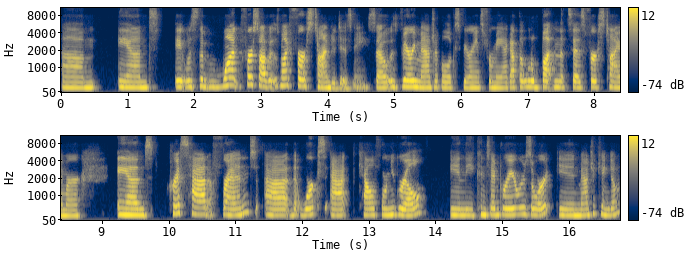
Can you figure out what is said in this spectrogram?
Um, and it was the one, first off, it was my first time to Disney. So it was a very magical experience for me. I got the little button that says first timer. And Chris had a friend uh, that works at California Grill in the Contemporary Resort in Magic Kingdom.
